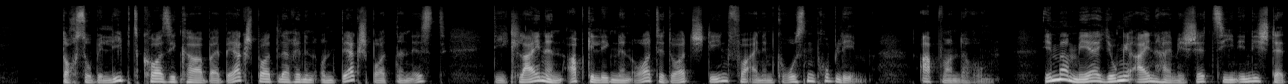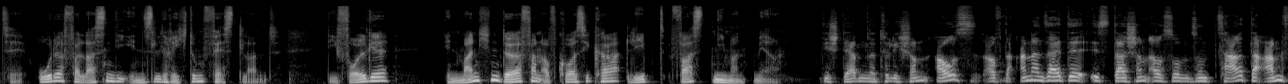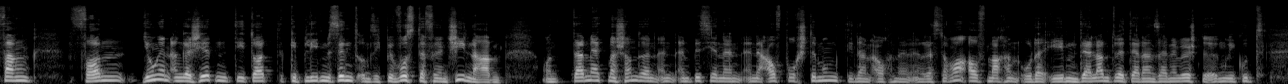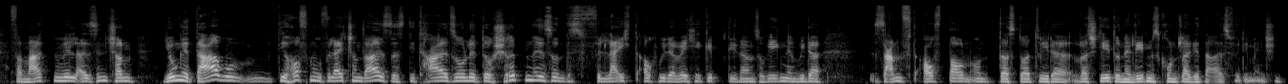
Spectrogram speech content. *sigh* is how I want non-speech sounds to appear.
Doch so beliebt Korsika bei Bergsportlerinnen und Bergsportlern ist, die kleinen, abgelegenen Orte dort stehen vor einem großen Problem Abwanderung. Immer mehr junge Einheimische ziehen in die Städte oder verlassen die Insel Richtung Festland. Die Folge in manchen Dörfern auf Korsika lebt fast niemand mehr die sterben natürlich schon aus. Auf der anderen Seite ist da schon auch so, so, ein zarter Anfang von jungen Engagierten, die dort geblieben sind und sich bewusst dafür entschieden haben. Und da merkt man schon so ein, ein bisschen eine Aufbruchstimmung, die dann auch ein, Restaurant aufmachen oder eben der Landwirt, der dann seine Würste irgendwie gut vermarkten will. Also sind schon Junge da, wo die Hoffnung vielleicht schon da ist, dass die Talsohle durchschritten ist und es vielleicht auch wieder welche gibt, die dann so Gegenden wieder sanft aufbauen und dass dort wieder was steht und eine Lebensgrundlage da ist für die Menschen.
